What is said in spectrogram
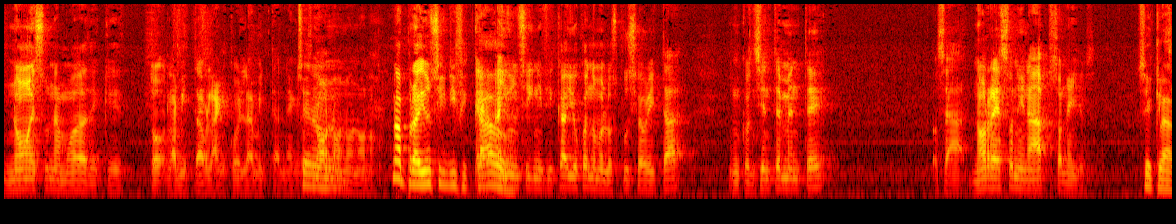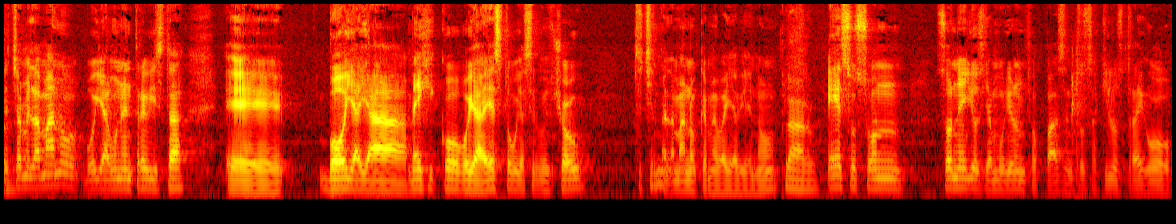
no es una moda de que la mitad blanco y la mitad negro. no, no, no, no, no, no. pero hay un significado. Hay un significado. Yo cuando me los puse ahorita, inconscientemente, o sea, no rezo ni nada, pues son ellos. Sí, claro. échame la mano, voy a una entrevista. Eh, voy allá a México, voy a esto, voy a hacer un show, pues échenme la mano que me vaya bien, ¿no? Claro. Esos son, son ellos, ya murieron mis papás, entonces aquí los traigo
